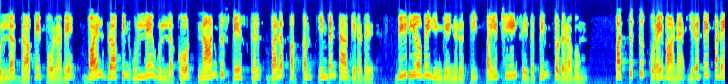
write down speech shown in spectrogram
உள்ள ப்ளாக் ஐ போலவே வைல் ப்ளாக் இன் உள்ளே உள்ள கோடு 4 spaceகள் வலப்பக்கம் இண்டென்ட் ஆகிறது. வீடியோவை இங்கே நிறுத்தி பயிற்சியை செய்த பின் தொடரவும். 10 க்கு குறைவான இரட்டைப்படை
